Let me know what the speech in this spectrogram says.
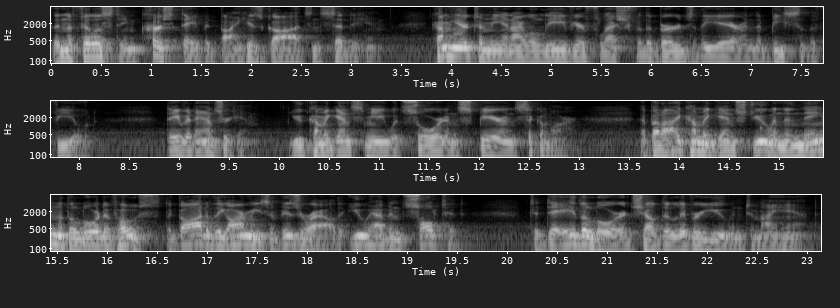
Then the Philistine cursed David by his gods and said to him, Come here to me, and I will leave your flesh for the birds of the air and the beasts of the field. David answered him, You come against me with sword and spear and scimitar. But I come against you in the name of the Lord of hosts, the God of the armies of Israel, that you have insulted. Today the Lord shall deliver you into my hand.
